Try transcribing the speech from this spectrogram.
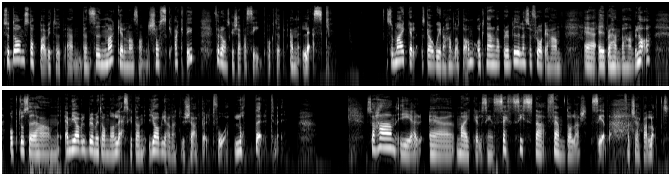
Så de stoppar vid typ en bensinmack eller någon sån kioskaktigt för de ska köpa cigg och typ en läsk. Så Michael ska gå in och handla åt dem och när han hoppar ur bilen så frågar han eh, Abraham vad han vill ha. Och då säger han, men jag vill bry mig inte om någon läsk utan jag vill gärna att du köper två lotter till mig. Så han ger eh, Michael sin sista 5 sedel för att köpa en lott.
